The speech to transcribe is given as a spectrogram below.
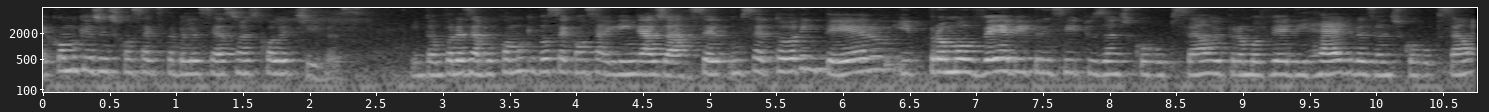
é como que a gente consegue estabelecer ações coletivas. Então, por exemplo, como que você consegue engajar um setor inteiro e promover ali, princípios anticorrupção e promover ali, regras anticorrupção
